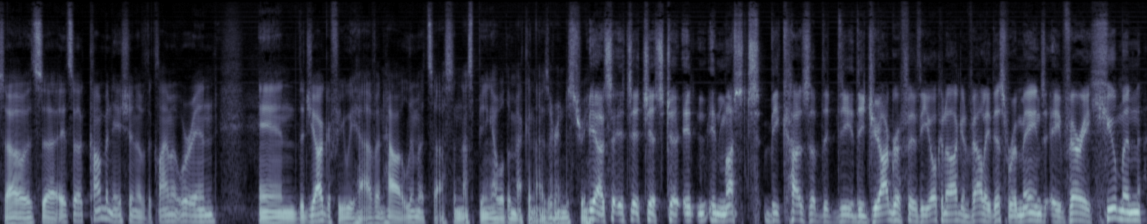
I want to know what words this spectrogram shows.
So it's a, it's a combination of the climate we're in and the geography we have and how it limits us and us being able to mechanize our industry. Yeah, so it's, it's just, uh, it, it must, because of the, the, the, geography of the Okanagan Valley, this remains a very human,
